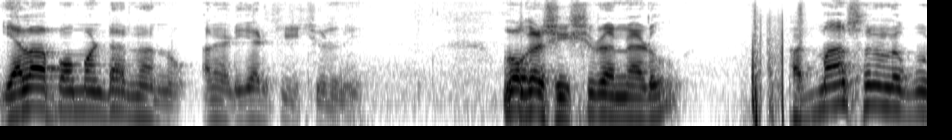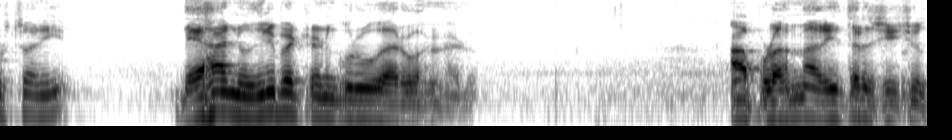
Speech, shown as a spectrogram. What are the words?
ఎలా పొమ్మంటారు నన్ను? అని అడిగాడు శిష్యుడిని ఒక శిష్యుడు అన్నాడు పద్మాసనంలో కూర్చొని దేహాన్ని వదిలిపెట్టండి గురువుగారు అన్నాడు. అప్పుడు అన్నారు ఇతర శిష్యులు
